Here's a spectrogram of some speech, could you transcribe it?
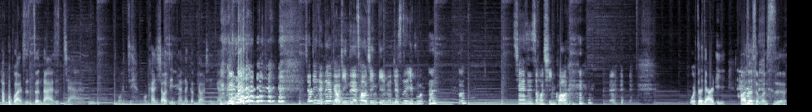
他不管是真的还是假的，我记我看萧敬腾那个表情应该是 萧敬腾那个表情真的超经典的，就是一副嗯嗯，现在是什么情况？我在哪里发生什么事了？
